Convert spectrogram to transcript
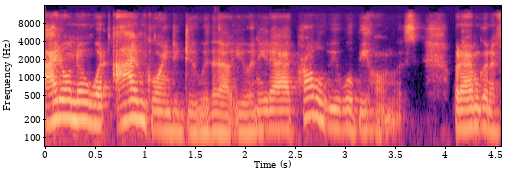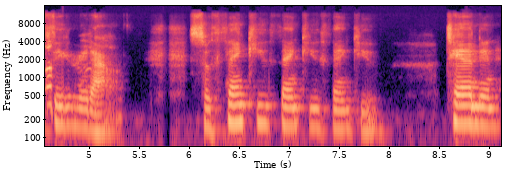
I don't know what I'm going to do without you, Anita. I probably will be homeless, but I'm going to figure it out. So thank you, thank you, thank you. Tandon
